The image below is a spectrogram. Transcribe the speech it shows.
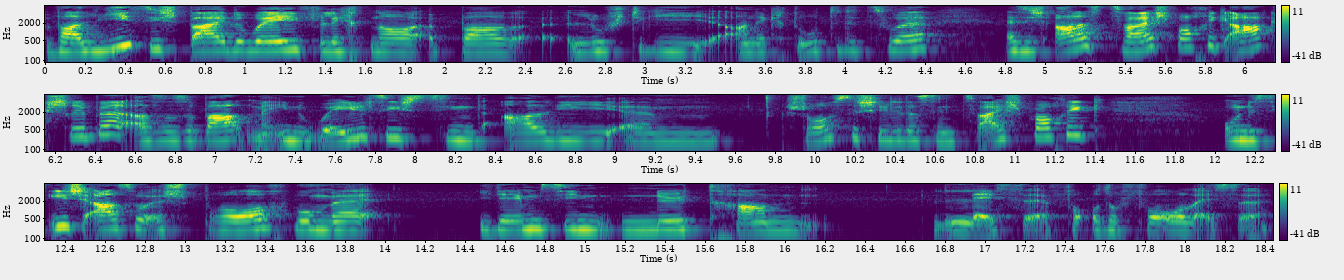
Walisisch, by the way, vielleicht noch ein paar lustige Anekdoten dazu. Es ist alles zweisprachig angeschrieben, also sobald man in Wales ist, sind alle ähm, Strassenschilder sind zweisprachig und es ist also eine Sprache, wo man in dem Sinn nicht kann lesen oder vorlesen.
